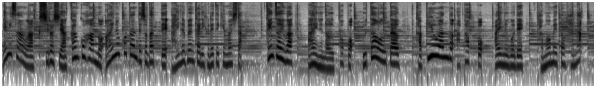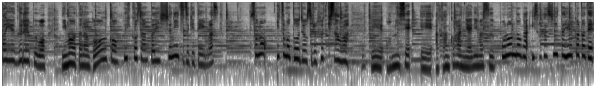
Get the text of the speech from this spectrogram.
エミさんは釧路市阿寒湖畔のアイヌコタンで育ってアイヌ文化に触れてきました。現在はアイヌのウポポ歌を歌うカピューアパッポアイヌ語でカモメと花というグループを妹のゴーウコンフヒコさんと一緒に続けています。そのいつも登場するフッキさんは、えーお店、えー、阿寒湖畔にありますポロンドが忙しいということで、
